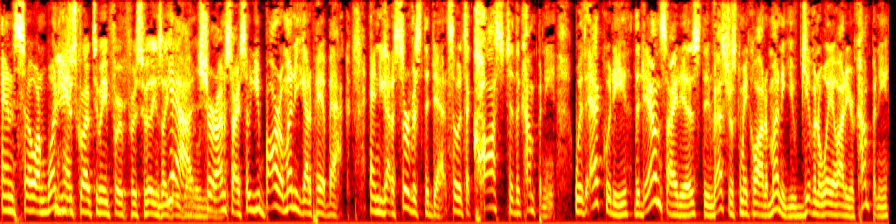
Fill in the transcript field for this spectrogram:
And so on one Could hand, you describe to me for, for civilians like yeah, sure. I'm sorry. So you borrow money, you got to pay it back, and you got to service the debt. So it's a cost to the company. With equity, the downside is the investors can make a lot of money. You've given away a lot of your company,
